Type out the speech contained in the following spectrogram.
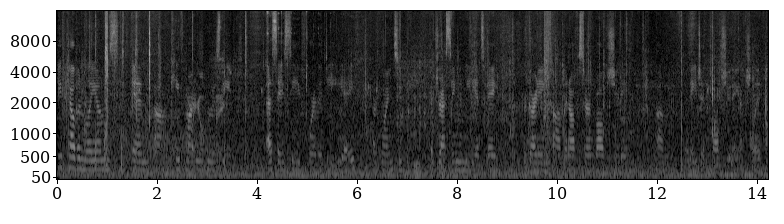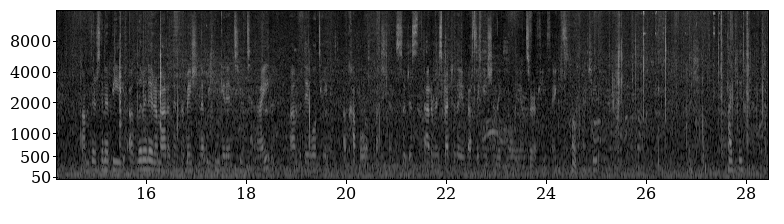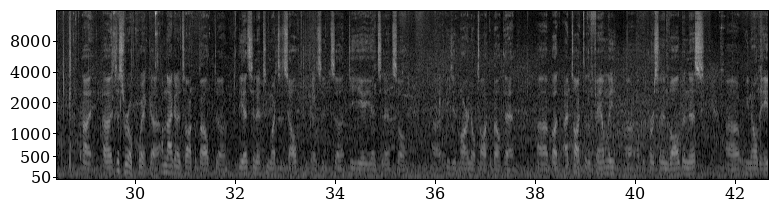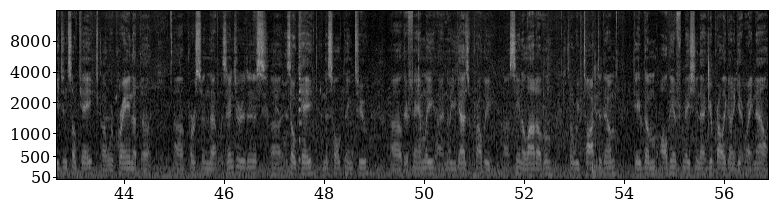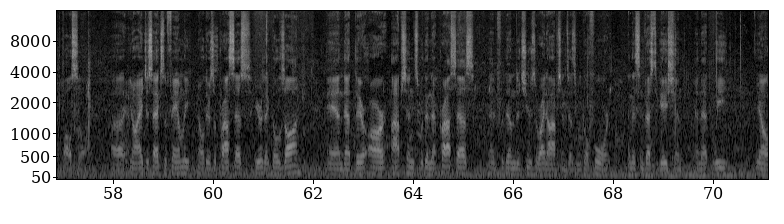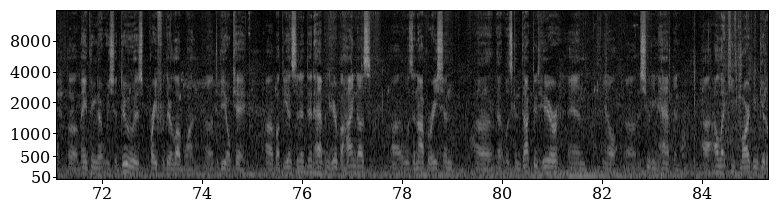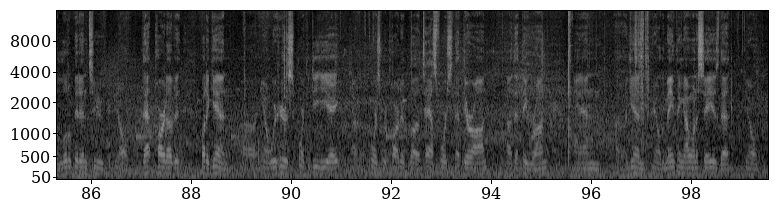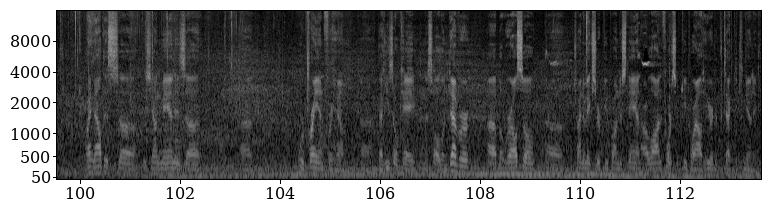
Chief Calvin Williams and um, Keith Martin, who is the SAC for the DEA, are going to be addressing the media today regarding um, an officer-involved shooting, um, an agent-involved shooting, actually. Um, there's going to be a limited amount of information that we can get into tonight, um, but they will take a couple of questions. So just out of respect to the investigation, they can only answer a few things. Okay. Chief? Hi, Chief. Uh, just real quick, uh, I'm not going to talk about uh, the incident too much itself because it's a DEA incident, so uh, Agent Martin will talk about that. Uh, but I've talked to the family of the person involved in this. We know the agent's okay. We're praying that the person that was injured in this is okay in this whole thing too. Their family, I know you guys have probably seen a lot of them, so we've talked to them, gave them all the information that you're probably going to get right now also. Uh, you know, I just asked the family, you know, there's a process here that goes on and that there are options within that process and for them to choose the right options as we go forward in this investigation and that we, you know, the main thing that we should do is pray for their loved one uh, to be okay. Uh, but the incident did happen here behind us. Uh, it was an operation uh, that was conducted here and, you know, uh, the shooting happened. I'll let Keith Martin get a little bit into, you know, that part of it. But again, uh, you know, we're here to support the DEA. Uh, of course, we're part of a task force that they're on, uh, that they run. And again, you know, the main thing I want to say is that, you know, right now this this young man is, we're praying for him, that he's okay in this whole endeavor. Uh, but we're also uh, trying to make sure people understand our law enforcement people are out here to protect the community.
